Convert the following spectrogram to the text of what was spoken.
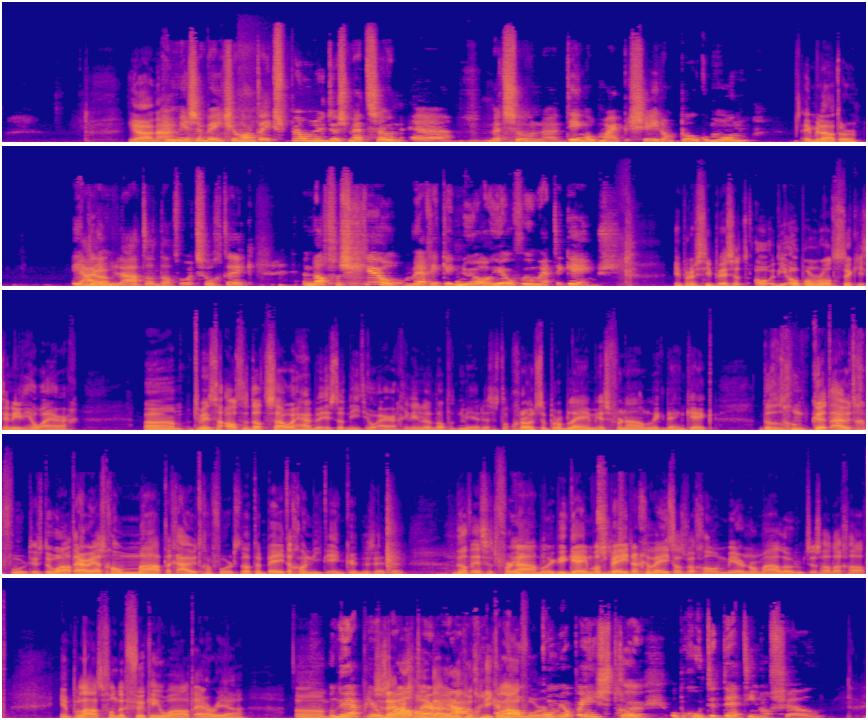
Ja, nou, Ik mis een beetje, want ik speel nu dus met zo'n eh, met zo'n eh, ding op mijn PC dan Pokémon. emulator. Ja, Ja. emulator, dat woord zocht ik. En dat verschil merk ik nu al heel veel met de games. In principe is het, die open world stukjes zijn niet heel erg. Ehm, tenminste, als we dat zouden hebben, is dat niet heel erg. Ik denk dat dat het meer is. Het grootste probleem is voornamelijk, denk ik, dat het gewoon kut uitgevoerd is. De wild area is gewoon matig uitgevoerd, zodat we beter gewoon niet in kunnen zetten. Dat is het voornamelijk. Die game was beter geweest als we gewoon meer normale routes hadden gehad. In plaats van de fucking wild area. Ehm, Want nu heb je Ze zijn er Wild gewoon Area, duidelijk nog niet en klaar dan voor. kom je opeens terug op route 13 of zo.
